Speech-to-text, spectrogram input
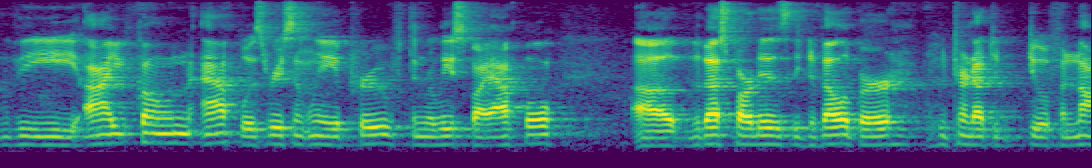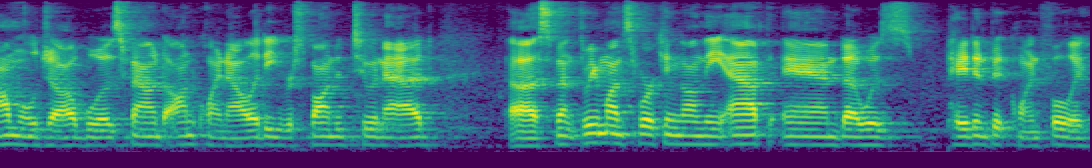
the iPhone app was recently approved and released by Apple. Uh, the best part is the developer, who turned out to do a phenomenal job, was found on Coinality, responded to an ad, uh, spent three months working on the app, and uh, was paid in Bitcoin fully.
